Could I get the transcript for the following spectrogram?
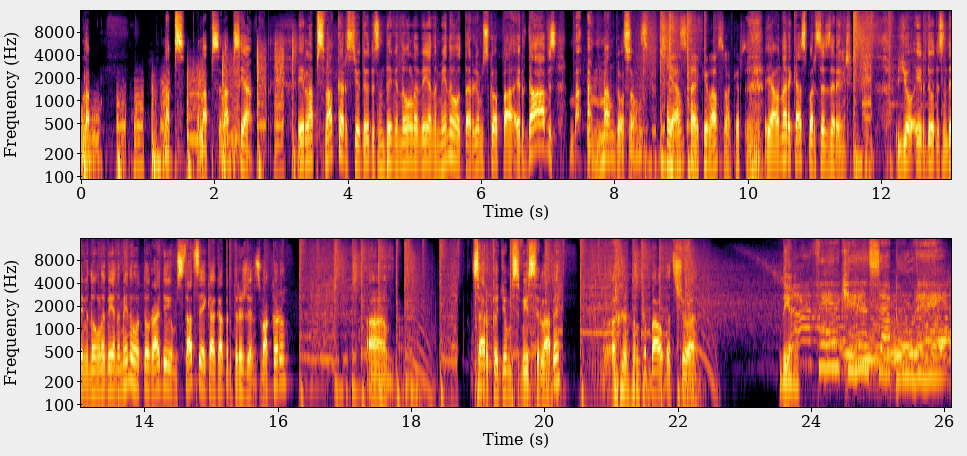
lab, labs, labs, labs, jā. Ir labs vakars, jo 22.01 minūte ar jums kopā ir Dāvis Ma Mangelsons. Jā, sveiki, ir labs vakars. Jā, un arī Kaspars Ezeriņš. Jo ir 22.01 minūte un raidījums stacija kā katru trešdienas vakaru. Um, ceru, ka jums viss ir labi un ka baudat šo dienu. Nothing can separate.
